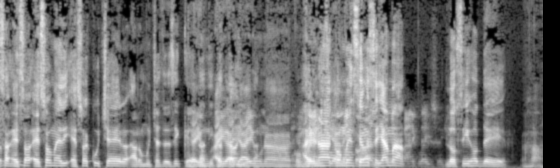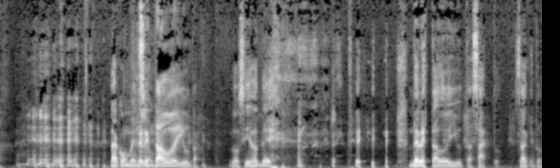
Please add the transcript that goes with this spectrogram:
Eso, eso, eso, me, eso escuché a los muchachos decir que hay, hay, una hay una convención que se llama Los Hijos de... La convención. Del estado de Utah. Los hijos de... del estado de Utah, exacto. Exacto.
